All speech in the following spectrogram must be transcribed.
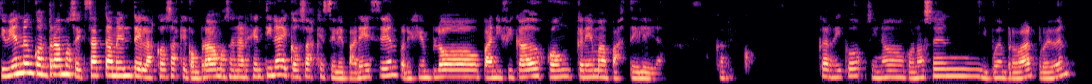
si bien no encontramos exactamente las cosas que comprábamos en Argentina, hay cosas que se le parecen, por ejemplo, panificados con crema pastelera. Qué rico. Qué rico. Si no conocen y pueden probar, prueben.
